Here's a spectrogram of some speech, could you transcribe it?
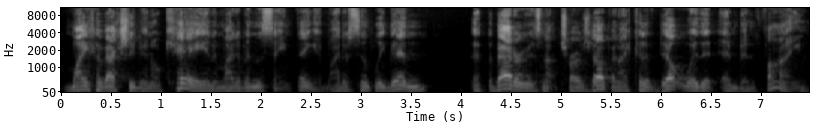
might have actually been okay and it might have been the same thing. It might have simply been that the battery was not charged up and I could have dealt with it and been fine.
